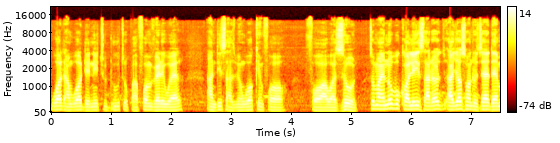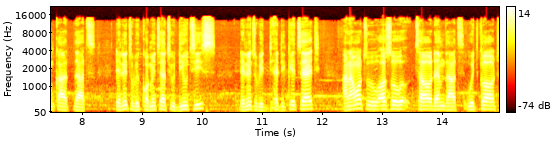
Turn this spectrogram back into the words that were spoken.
what and what they need to do to perform very well. And this has been working for, for our zone. So my noble colleagues, I, I just want to tell them that they need to be committed to duties. They need to be dedicated. And I want to also tell them that with God,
